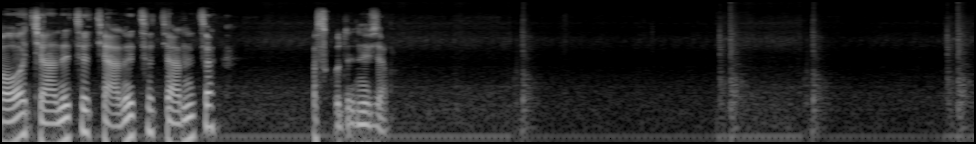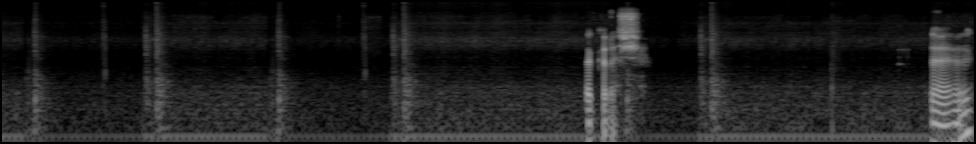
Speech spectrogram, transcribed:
О, тянеться, тянеться, тянеться. Паскуди не взяв. Так краще. Так.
